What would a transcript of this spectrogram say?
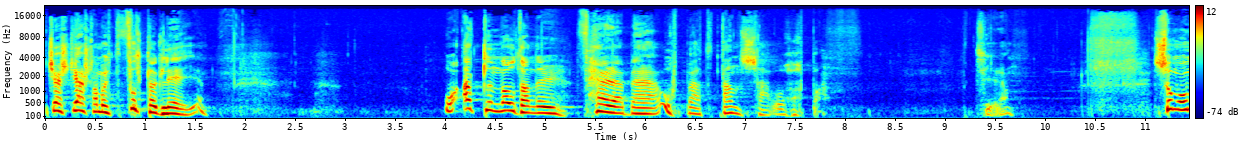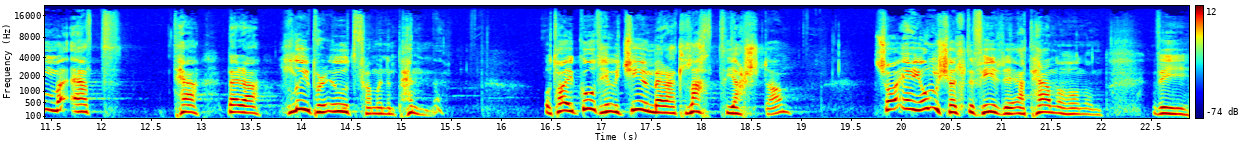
kjærst hjertet mitt fullt av glede. Og alle nådene færer bare opp at dansa og hoppa, sier han. Som om at det bare lyper ut fra min penne. Og ta i god til hever giv meg et latt hjerte, så er jeg omkjølt til fire at henne og honom vi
